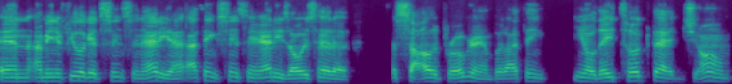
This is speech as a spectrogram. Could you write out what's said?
And I mean, if you look at Cincinnati, I, I think Cincinnati's always had a, a solid program, but I think, you know, they took that jump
